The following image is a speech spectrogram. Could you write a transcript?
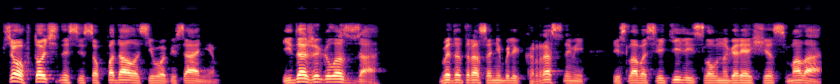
все в точности совпадало с его описанием. И даже глаза. В этот раз они были красными и слабо светились, словно горящая смола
